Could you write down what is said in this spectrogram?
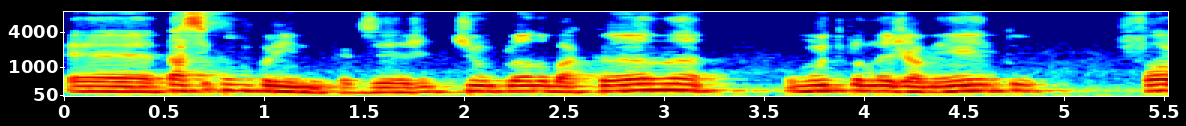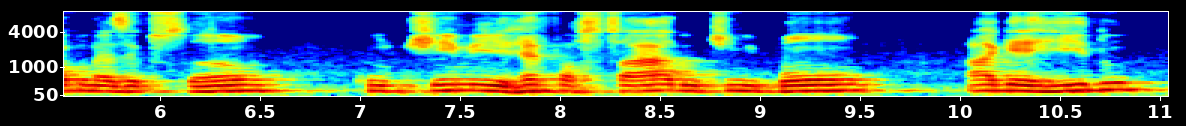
está é, tá se cumprindo. Quer dizer, a gente tinha um plano bacana, muito planejamento, foco na execução, com um time reforçado, um time bom, aguerrido,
